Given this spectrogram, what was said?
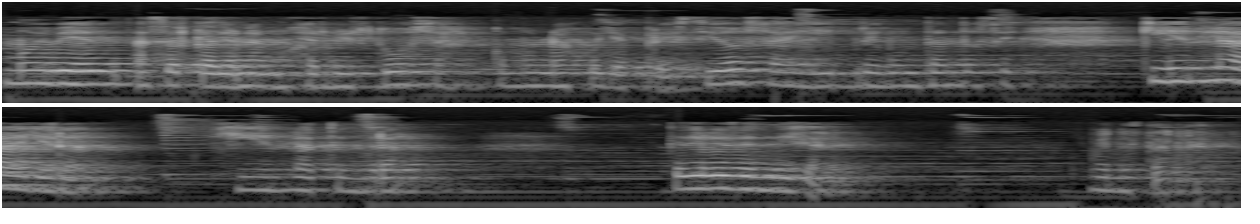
muy bien acerca de una mujer virtuosa, como una joya preciosa y preguntándose, ¿quién la hallará? ¿Quién la tendrá? Que Dios les bendiga. Buenas tardes.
